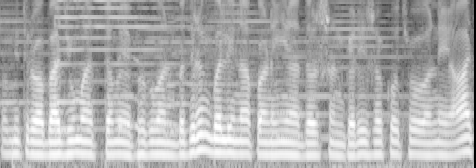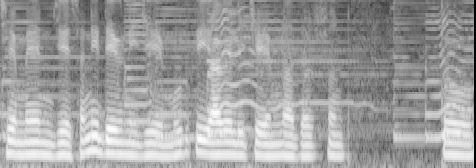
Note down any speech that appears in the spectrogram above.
તો મિત્રો, આ બાજુમાં જ તમે ભગવાન બજરંગ બલીના પણ અહીંયા દર્શન કરી શકો છો અને આ છે મેન જે શનિદેવની જે મૂર્તિ આવેલી છે એમના દર્શન. તો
